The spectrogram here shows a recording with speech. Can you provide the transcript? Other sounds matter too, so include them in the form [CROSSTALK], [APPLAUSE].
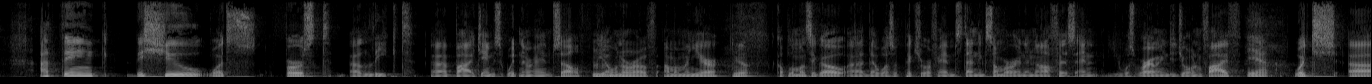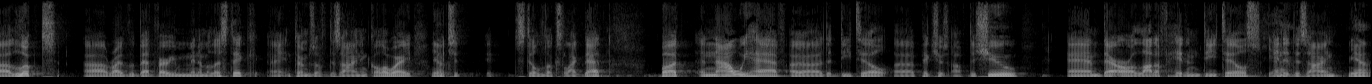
I think this shoe was first leaked uh, by James Whitner himself, mm-hmm. the owner of A Ma Yeah. A couple of months ago, uh, there was a picture of him standing somewhere in an office, and he was wearing the Jordan Five. Yeah. Which uh, looked uh, right off the bat very minimalistic uh, in terms of design and colorway, yeah. which it, it still looks like that. But now we have uh, the detail pictures of the shoe, and there are a lot of hidden details yeah. in the design. Yeah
